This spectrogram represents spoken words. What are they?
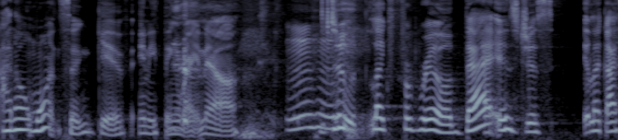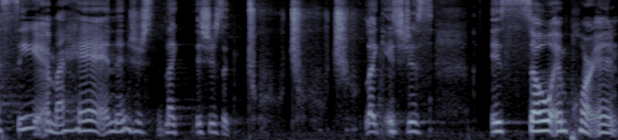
I don't want to give anything right now. Mhm. Dude, like for real, that is just like I see it in my head and then just like it's just like like it's just it's so important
